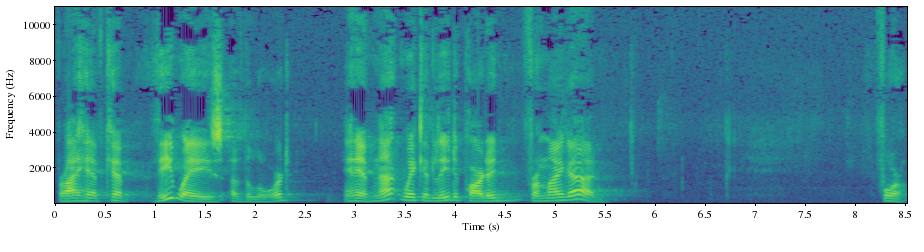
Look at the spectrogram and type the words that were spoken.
For I have kept the ways of the Lord, and have not wickedly departed from my God. For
